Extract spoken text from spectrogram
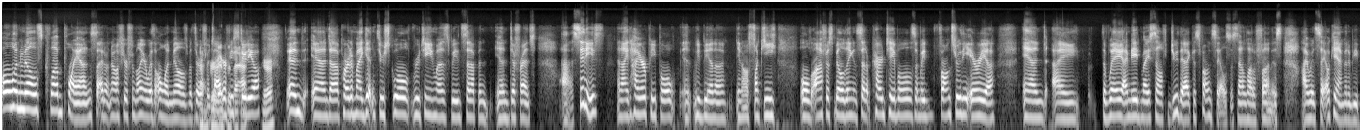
Olan Mills club plans. I don't know if you're familiar with Olan Mills, but they're I a photography studio. Sure. and and uh, part of my getting through school routine was we'd set up in in different uh, cities and i'd hire people we'd be in a you know a funky old office building and set up card tables and we'd phone through the area and i the way i made myself do that because phone sales is not a lot of fun is i would say okay i'm going to be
